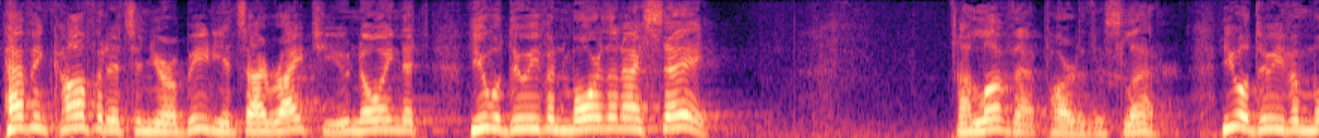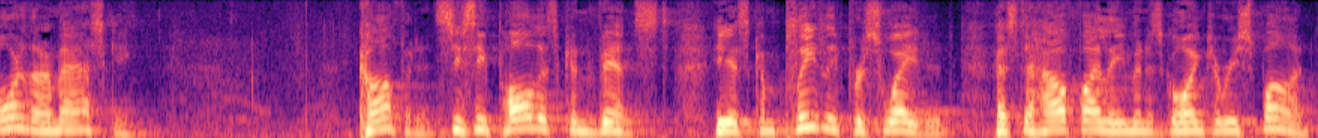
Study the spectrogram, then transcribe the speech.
Having confidence in your obedience, I write to you, knowing that you will do even more than I say. I love that part of this letter. You will do even more than I'm asking. Confidence. You see, Paul is convinced, he is completely persuaded as to how Philemon is going to respond.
